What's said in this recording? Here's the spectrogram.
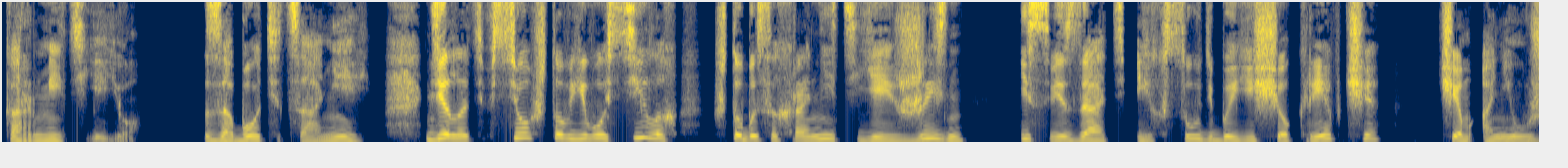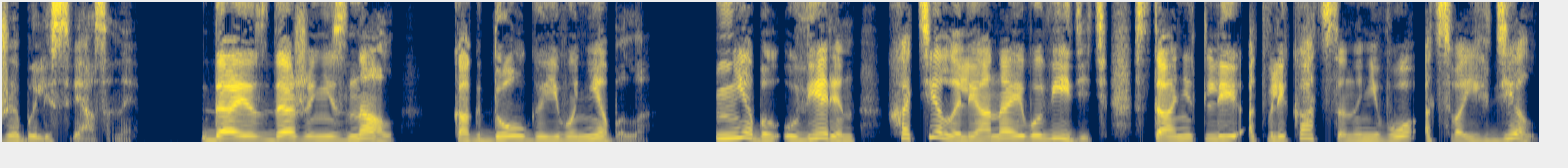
кормить ее, заботиться о ней, делать все, что в его силах, чтобы сохранить ей жизнь и связать их судьбы еще крепче, чем они уже были связаны. Дайес даже не знал, как долго его не было. Не был уверен, хотела ли она его видеть, станет ли отвлекаться на него от своих дел.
